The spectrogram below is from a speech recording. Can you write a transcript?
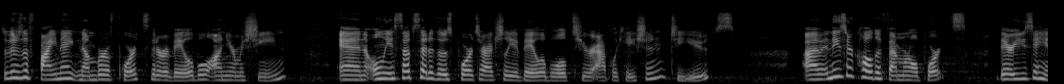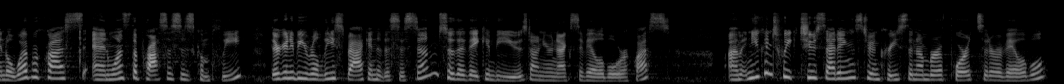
So there's a finite number of ports that are available on your machine, and only a subset of those ports are actually available to your application to use. Um, and these are called ephemeral ports. They're used to handle web requests, and once the process is complete, they're going to be released back into the system so that they can be used on your next available request. Um, and you can tweak two settings to increase the number of ports that are available.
